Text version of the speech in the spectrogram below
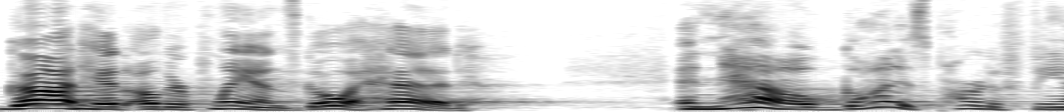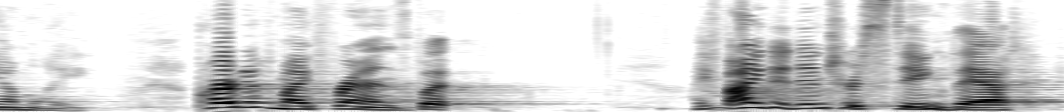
God had other plans. Go ahead. And now God is part of family, part of my friends. But I find it interesting that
